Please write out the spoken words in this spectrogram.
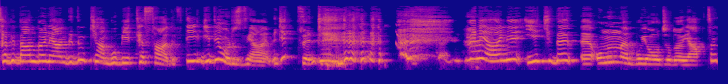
tabii ben böyle yani dedim ki bu bir tesadüf değil gidiyoruz yani gittik. Ve yani iyi ki de e, onunla bu yolculuğu yaptım.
